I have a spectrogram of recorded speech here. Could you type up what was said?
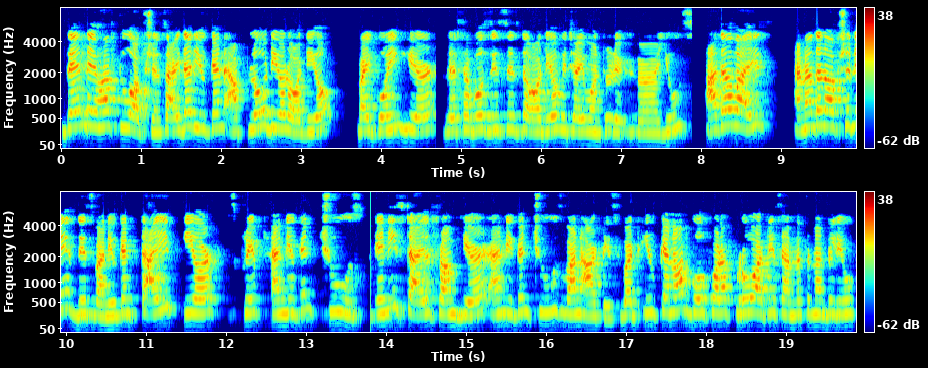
Then they have two options. Either you can upload your audio by going here. Let's suppose this is the audio which i want to uh, use. Otherwise Another option is this one. You can type your script and you can choose any style from here and you can choose one artist. But you cannot go for a pro artist unless and until you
